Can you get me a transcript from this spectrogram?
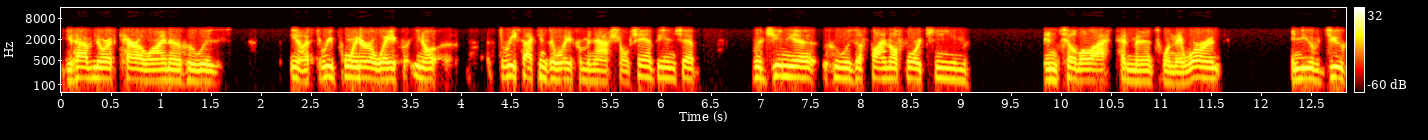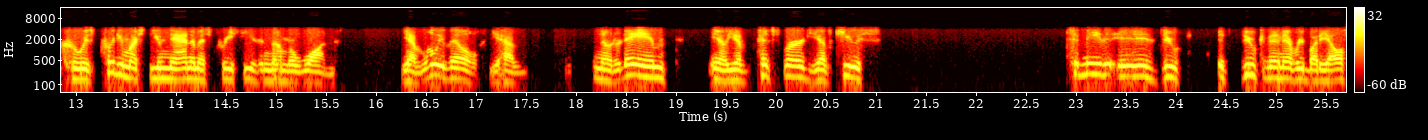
you have North Carolina, who is, you know, a three pointer away from, you know, three seconds away from a national championship. Virginia, who was a Final Four team until the last 10 minutes when they weren't. And you have Duke, who is pretty much the unanimous preseason number one. You have Louisville, you have Notre Dame, you know, you have Pittsburgh, you have Cuse. To me, it is Duke. It's Duke and then everybody else.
